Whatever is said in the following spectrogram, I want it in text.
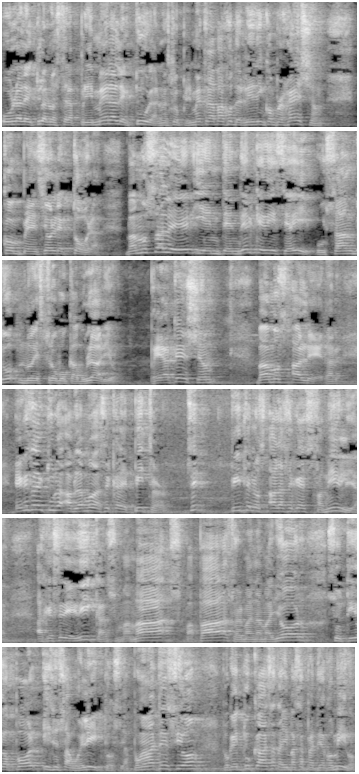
una lectura, nuestra primera lectura, nuestro primer trabajo de Reading Comprehension, comprensión lectora. Vamos a leer y entender qué dice ahí, usando nuestro vocabulario. Pay attention. Vamos a leer. En esta lectura hablamos acerca de Peter. ¿sí? Peter nos habla acerca de su familia, a qué se dedican su mamá, su papá, su hermana mayor, su tío Paul y sus abuelitos. Ya pongan atención porque en tu casa también vas a practicar conmigo.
